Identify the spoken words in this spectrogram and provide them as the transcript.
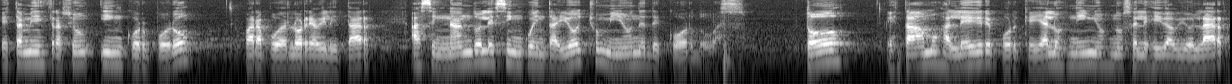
esta administración incorporó para poderlo rehabilitar, asignándole 58 millones de córdobas. Todos estábamos alegres porque ya a los niños no se les iba a violar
